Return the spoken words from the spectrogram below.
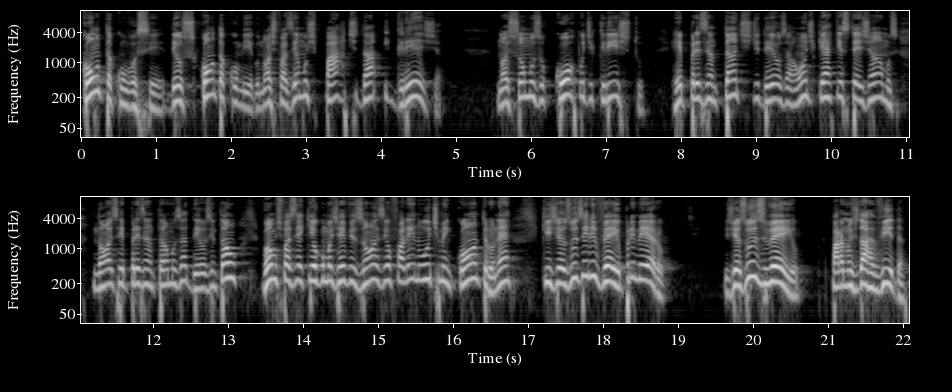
conta com você, Deus conta comigo. Nós fazemos parte da igreja. Nós somos o corpo de Cristo, representantes de Deus, aonde quer que estejamos, nós representamos a Deus. Então, vamos fazer aqui algumas revisões. Eu falei no último encontro, né, que Jesus ele veio primeiro. Jesus veio para nos dar vida.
